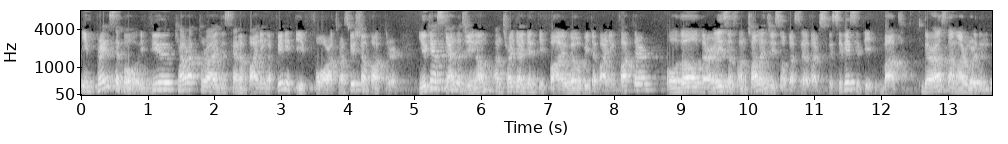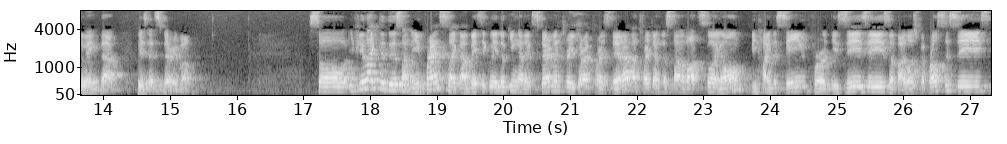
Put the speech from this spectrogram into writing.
in principle, if you characterize this kind of binding affinity for a transcription factor, you can scan the genome and try to identify where will be the binding factor, although there is uh, some challenges of the cell type specificity, but there are some algorithms doing that business very well. So if you like to do some inference, like uh, basically looking at experimentally characterized data and try to understand what's going on behind the scene for diseases or biological processes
